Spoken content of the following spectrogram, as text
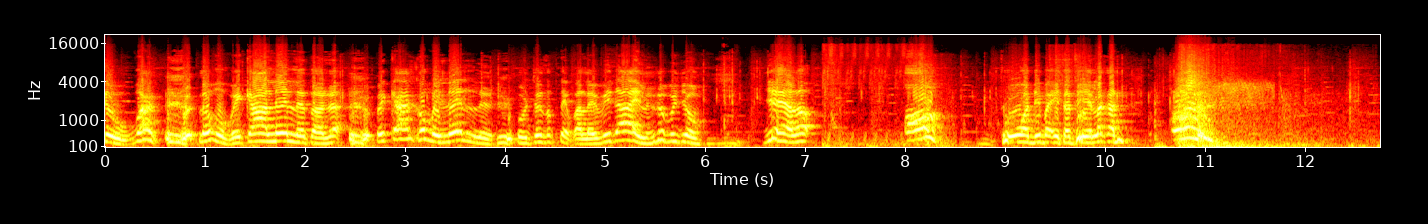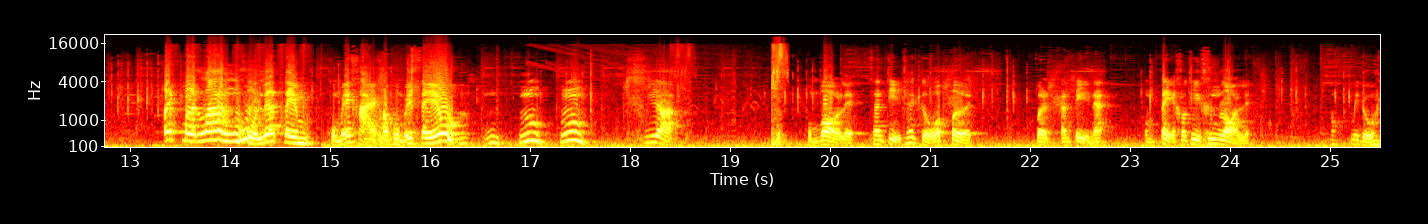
สูงมาก แล้วผมไม่กล้าเล่นเลยตอนนี้ไม่กล้าเข้าไปเล่นเลย ผมจะสเต็ปอะไรไม่ได้เลยท่านผู้ชม แย่แล้วโอ้ทุกวันนี้มาเอตเทนแล้วกันโอ้ยเอ้ยเปิดล่างโอ้โหเลือดเต็ม ผมไม่ขายครับผมไม่เซลอืมอืมอืมเชี่ยผมบอกเลยซันจิถ้าเกิดว่าเปิด เปิดอันตีนะผมเตะเขาทีครึ่งหลอดเลยเอ้าไม่โดน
